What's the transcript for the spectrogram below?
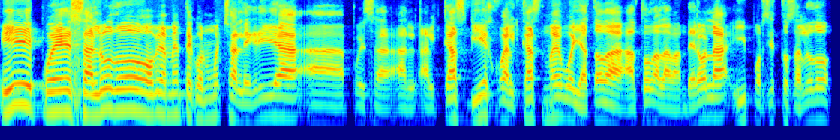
Y pues saludo obviamente con mucha alegría pues al, al cast viejo, al cast nuevo y a toda, a toda la banderola. Y por cierto saludo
